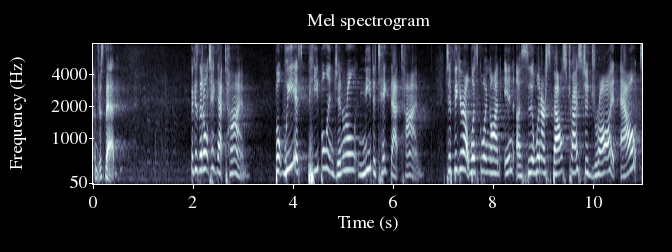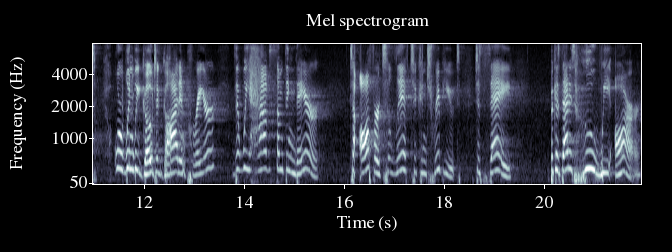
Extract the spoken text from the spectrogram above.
I'm just mad. Because I don't take that time. But we as people in general need to take that time to figure out what's going on in us so that when our spouse tries to draw it out or when we go to God in prayer, that we have something there to offer, to lift, to contribute, to say, because that is who we are.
